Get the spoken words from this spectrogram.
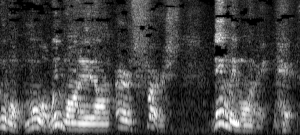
We want more. We want it on earth first. Then we want it in heaven.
